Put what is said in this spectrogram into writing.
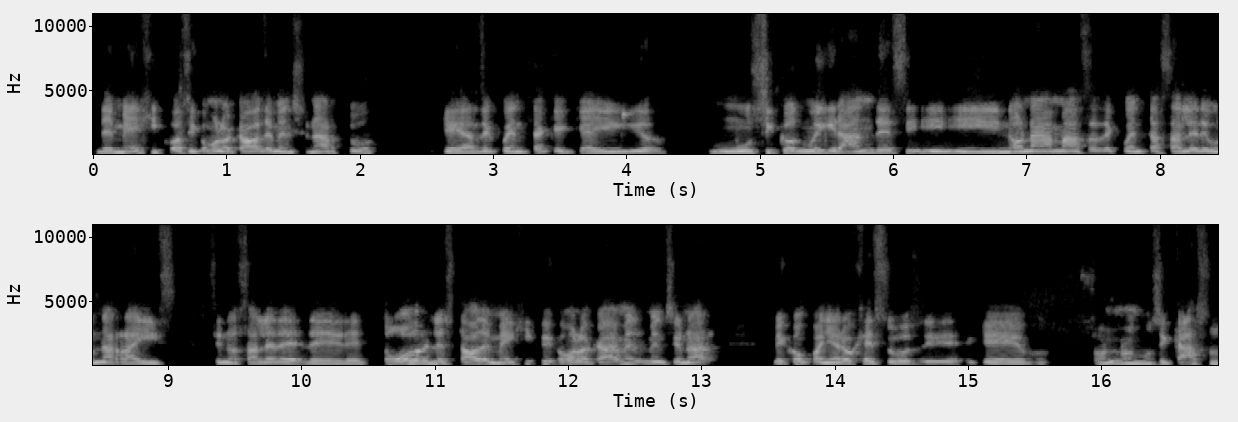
de, México, así como lo acabas de mencionar tú, que haz de cuenta que, que hay músicos muy grandes y, y, no nada más haz de cuenta sale de una raíz, sino sale de, de, todo el Estado de México y como lo acaba de mencionar mi compañero Jesús, que son unos musicazos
